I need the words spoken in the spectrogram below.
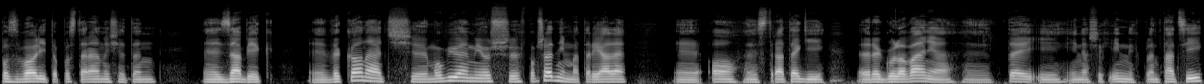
pozwoli, to postaramy się ten e, zabieg e, wykonać. E, Mówiłem już w poprzednim materiale e, o strategii regulowania tej i, i naszych innych plantacji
